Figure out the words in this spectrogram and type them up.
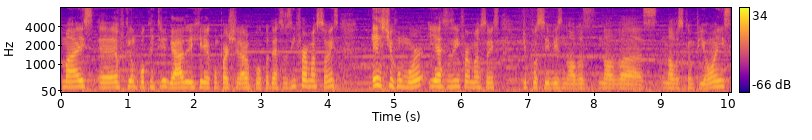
mas é, eu fiquei um pouco intrigado e queria compartilhar um pouco dessas informações, este rumor e essas informações de possíveis novas, novas, novos campeões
